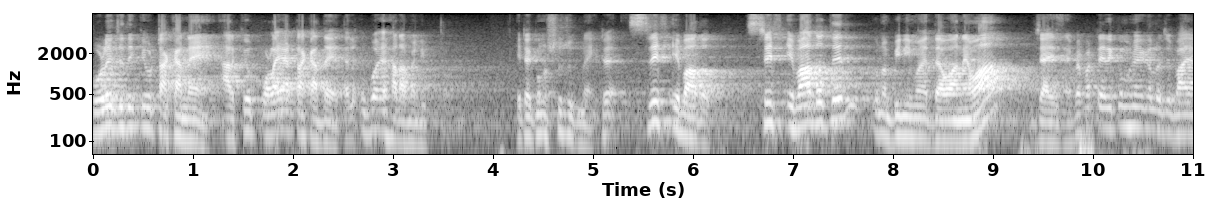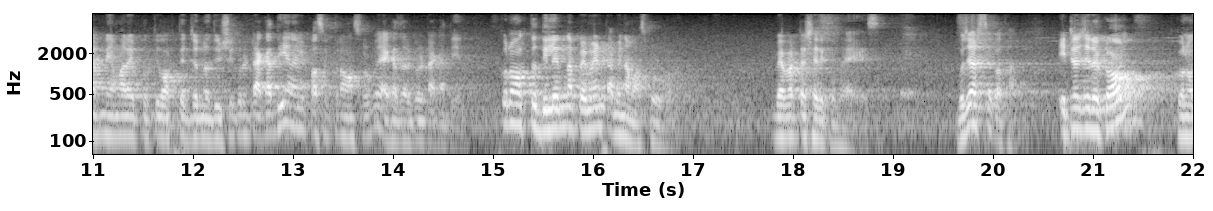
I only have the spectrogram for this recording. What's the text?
পড়ে যদি কেউ টাকা নেয় আর কেউ পড়াইয়া টাকা দেয়, তাহলে উভয়ে হারামে লিপ্ত। এটা কোনো সুযোগ নাই। এটা স্রেফ এবাদত স্রেফ এবাদতের কোনো বিনিময়ে দেওয়া নেওয়া যায় নাই। ব্যাপারটা এরকম হয়ে গেল যে, ভাই, আপনি আমার এই প্রতি অক্তের জন্য দুইশো করে টাকা দিয়ে আমি পাঁচ অক্ট নামাজ পড়ব, এক হাজার করে টাকা দিয়ে কোনো অক্ত দিলেন না পেমেন্ট আমি নামাজ পড়ব না। ব্যাপারটা সেরকম হয়ে গেছে। বুঝে আসছে কথা? এটা যেরকম, কোনো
